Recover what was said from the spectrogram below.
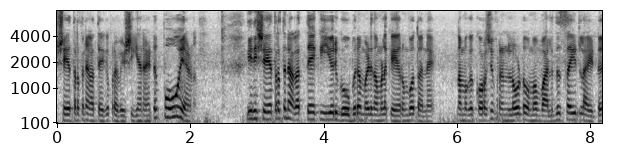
ക്ഷേത്രത്തിനകത്തേക്ക് പ്രവേശിക്കാനായിട്ട് പോവുകയാണ്. ഇനി ക്ഷേത്രത്തിനകത്തേക്ക് ഈ ഒരു ഗോപുരം വഴി നമ്മൾ കയറുമ്പോൾ തന്നെ നമുക്ക് കുറച്ച് ഫ്രണ്ടിലോട്ട് പോകുമ്പോൾ വലത് സൈഡിലായിട്ട്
